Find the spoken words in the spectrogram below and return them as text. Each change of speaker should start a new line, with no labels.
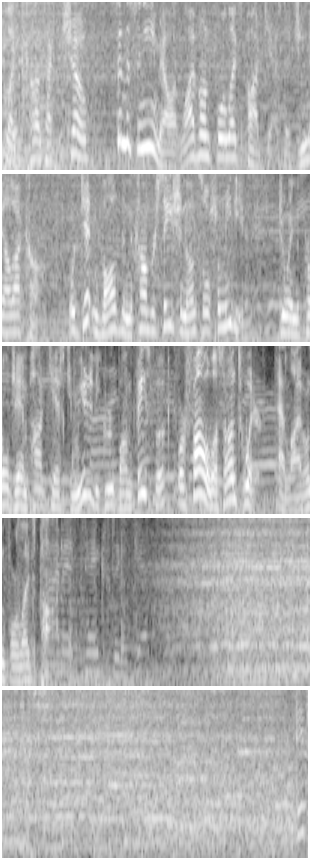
you'd like to contact the show, send us an email at liveonfourlegspodcast at gmail.com or get involved in the conversation on social media. Join the Pearl Jam Podcast community group on Facebook or follow us on Twitter at Live on Four Legs Pod.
